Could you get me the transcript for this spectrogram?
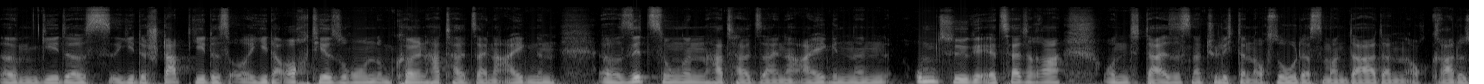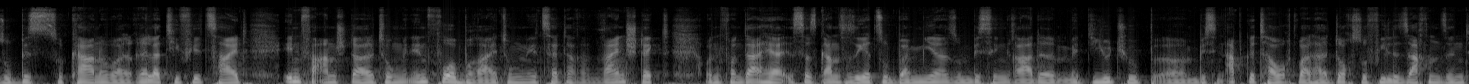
ähm, jedes, jede Stadt, jedes, jeder Ort hier so rund um Köln hat halt seine eigenen äh, Sitzungen, hat halt seine eigenen Umzüge etc. Und da ist es natürlich dann auch so, dass man da dann auch gerade so bis zu Karneval relativ viel Zeit in Veranstaltungen, in Vorbereitungen etc. reinsteckt. Und von daher ist das Ganze jetzt so bei mir so ein bisschen gerade mit YouTube äh, ein bisschen abgetaucht, weil halt doch so viele Sachen sind.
